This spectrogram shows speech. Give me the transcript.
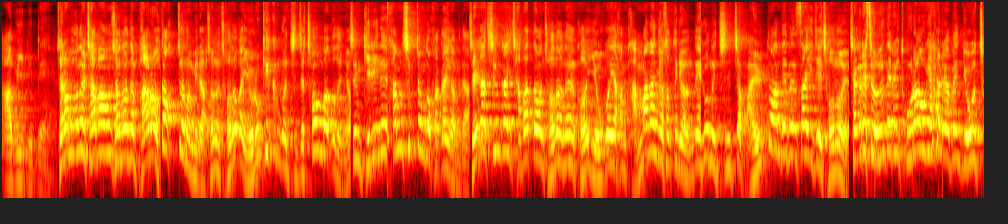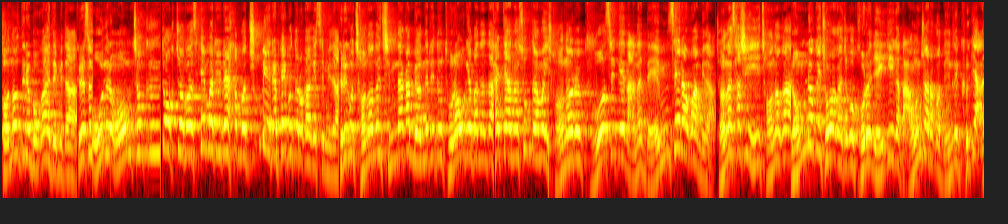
아위비배 자 여러분 오늘 잡아온 전어는 바로 떡전어입니다. 저는 전어가 이렇게 큰 건 진짜 처음 봤거든요. 지금 길이는 30 정도 가까이 갑니다. 제가 지금까지 잡았던 전어는 거의 요거의 한 반만한 녀석들이었는데 이거는 진짜 말도 안 되는 사이즈의 전어예요. 자 그래서 은혜를 돌아오게 하려면 요 전어들을 먹어야 됩니다. 그래서 오늘 엄청 큰 떡전어 3마리를 한번 추배를 해보도록 하겠습니다. 그리고 전어는 집 나간 며느리도 돌아오게 받는다 할 때 하는 속담은 전어를 구웠을 때 나는 냄새라고 합니다. 저는 사실 이 전어가 넉넉히 좋아가지고 그런 얘기가 나온 줄 알았거든요. 근데 그게 아니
